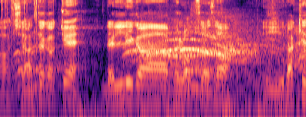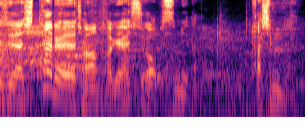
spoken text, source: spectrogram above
아, 지금 안타깝게 랠리가 별로 없어서 이 라켓에 대한 시타를 정확하게 할 수가 없습니다. 아쉽네요.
